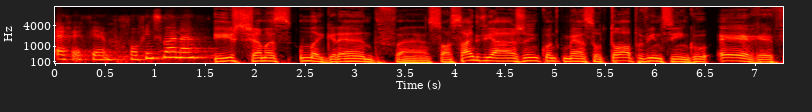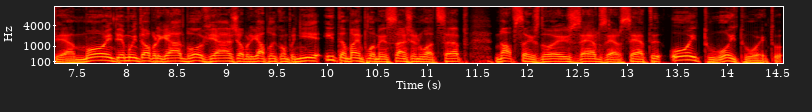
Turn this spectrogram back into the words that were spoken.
RFM. Bom fim de semana! Isto chama-se uma grande fã. Só sai de viagem quando começa o Top 25 RFM. Muito e muito obrigado, boa viagem, obrigado pela companhia e também pela mensagem no WhatsApp 962-007-888.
